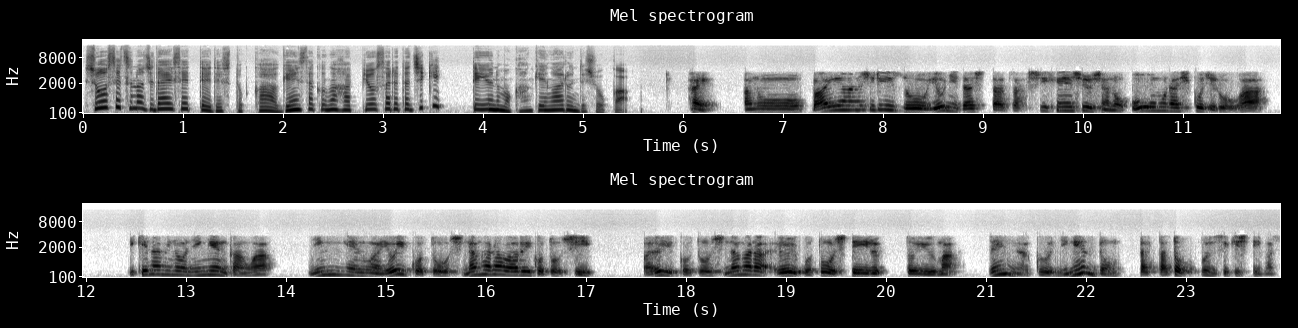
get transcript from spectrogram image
小説の時代設定ですとか原作が発表された時期っていうのも関係があるんでしょうか？はいあのバイアンシリーズを世に出した雑誌編集者の大村彦次郎は池波の人間観は人間は良いことをしながら悪いことをし悪いことをしながら良いことをしているという、まあ、善悪二元論だったと分析しています。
